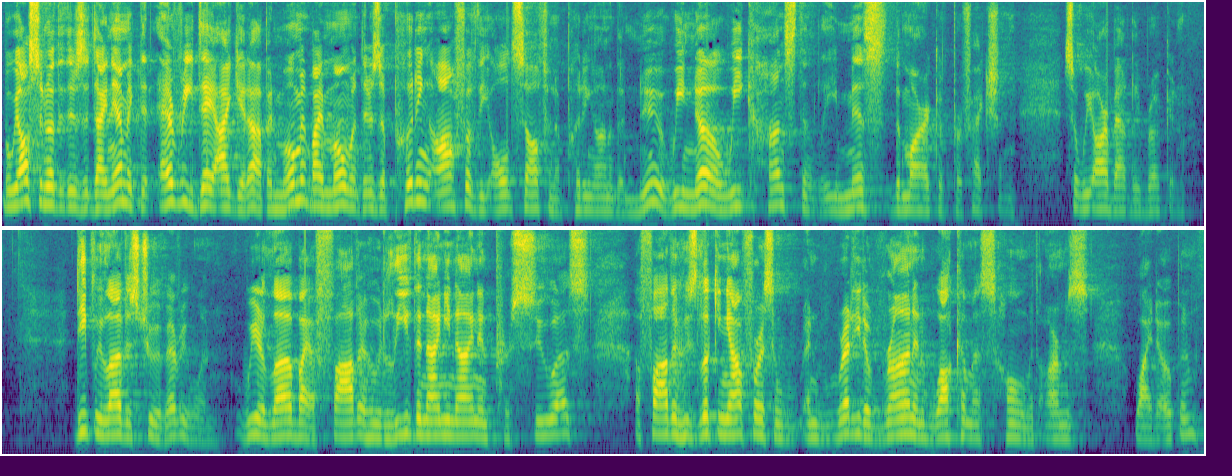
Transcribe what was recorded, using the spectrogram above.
But we also know that there's a dynamic that every day I get up, and moment by moment, there's a putting off of the old self and a putting on of the new. We know we constantly miss the mark of perfection. So we are badly broken. Deeply loved is true of everyone. We are loved by a father who would leave the 99 and pursue us, a father who's looking out for us and, ready to run and welcome us home with arms wide open.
